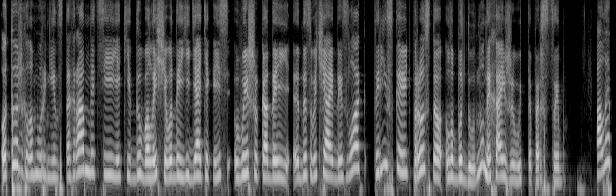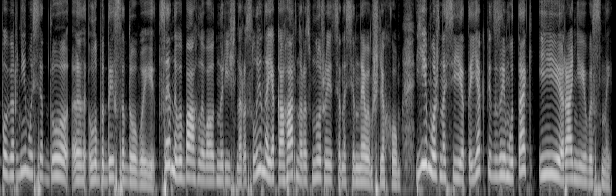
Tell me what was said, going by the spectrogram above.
Отож, гламурні інстаграмниці, які думали, що вони їдять якийсь вишуканий е, незвичайний злак, тріскають просто лободу. Ну, нехай живуть тепер з цим. Але повернімося до е, лободи садової. Це невибаглива однорічна рослина, яка гарно розмножується насінневим шляхом. Її можна сіяти як під зиму, так і ранньої весни.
